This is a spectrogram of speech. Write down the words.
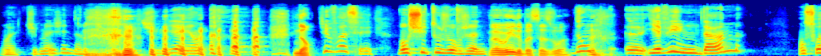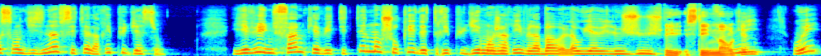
Ouais, tu imagines. hein, je suis vieille. hein. Non. tu vois, c'est. Bon, je suis toujours jeune. Ah oui, bah, ça se voit. Donc, euh, il y avait une dame, en 79, c'était la répudiation. Il y avait une femme qui avait été tellement choquée d'être répudiée. Moi, j'arrive là-bas, là où il y avait le juge. C'était une Marocaine? Oui.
